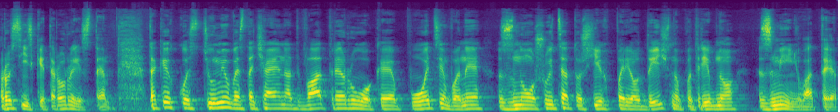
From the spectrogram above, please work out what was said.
російські терористи. Таких костюмів вистачає на 2-3 роки. Потім вони зношуються, тож їх періодично потрібно змінювати.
